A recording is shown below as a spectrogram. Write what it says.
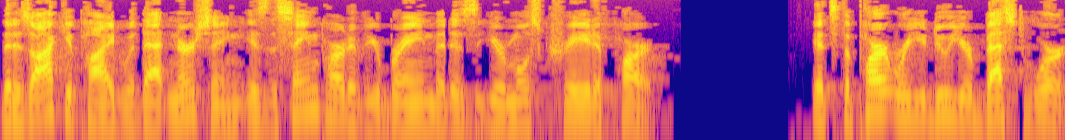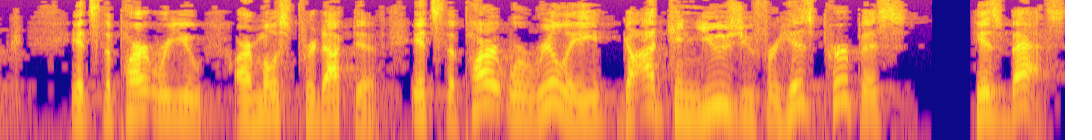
that is occupied with that nursing is the same part of your brain that is your most creative part. It's the part where you do your best work. It's the part where you are most productive. It's the part where really God can use you for His purpose, His best.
